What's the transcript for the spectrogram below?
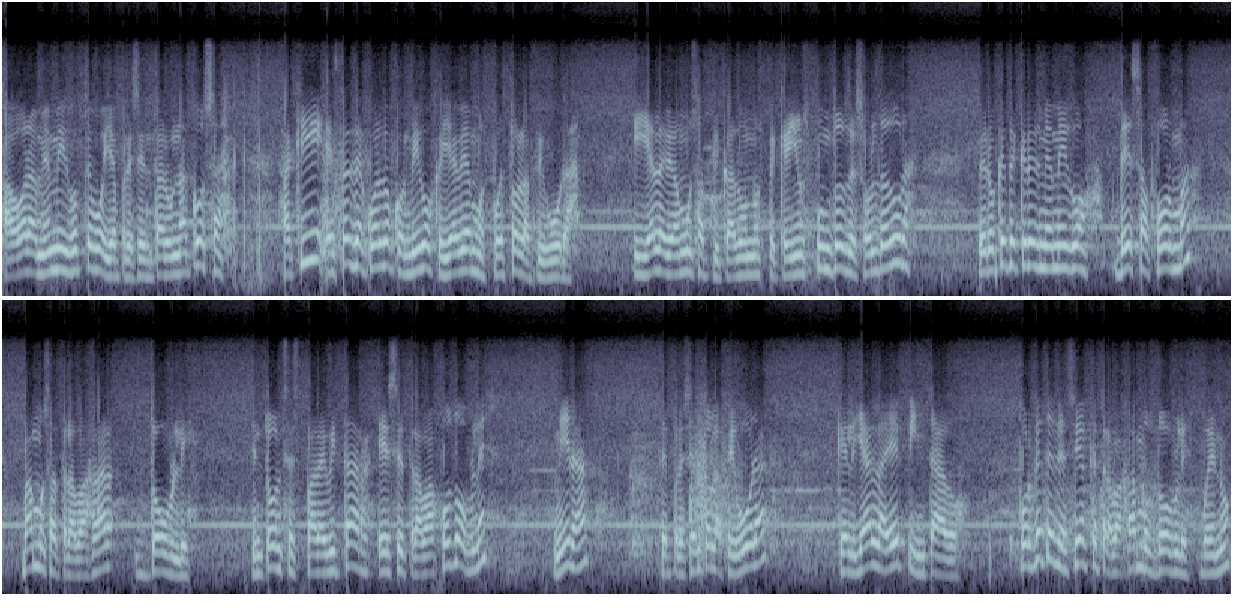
Ahora, mi amigo, te voy a presentar una cosa. Aquí, ¿estás de acuerdo conmigo que ya habíamos puesto la figura? Y ya le habíamos aplicado unos pequeños puntos de soldadura. Pero, ¿qué te crees, mi amigo? De esa forma vamos a trabajar doble. Entonces, para evitar ese trabajo doble, mira, te presento la figura que ya la he pintado. ¿Por qué te decía que trabajamos doble? Bueno,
